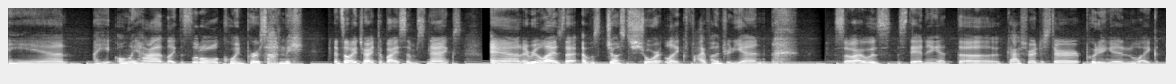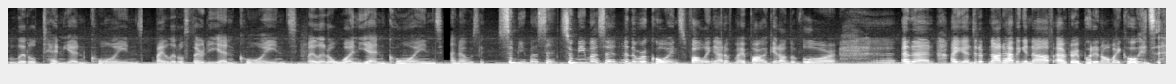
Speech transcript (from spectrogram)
And I only had like this little coin purse on me. And so I tried to buy some snacks and I realized that I was just short like 500 yen. so I was standing at the cash register putting in like little 10 yen coins, my little 30 yen coins, my little 1 yen coins, and I was like, sumimasen, sumimasen, and there were coins falling out of my pocket on the floor. And then I ended up not having enough after I put in all my coins.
